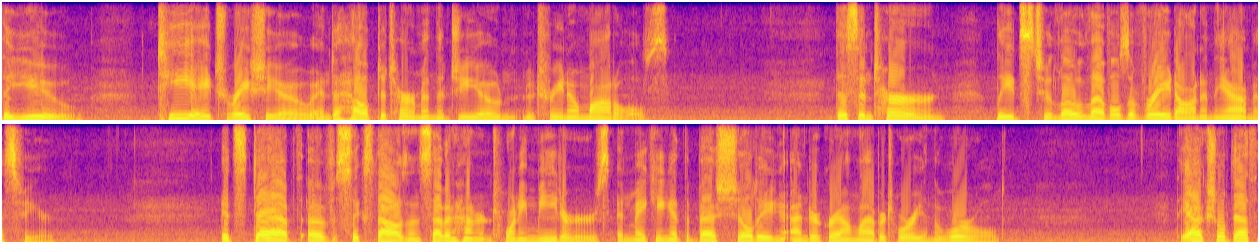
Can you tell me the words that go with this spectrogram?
the U, TH ratio, and to help determine the geoneutrino models. This in turn leads to low levels of radon in the atmosphere. Its depth of 6,720 meters and making it the best shielding underground laboratory in the world. The actual depth,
